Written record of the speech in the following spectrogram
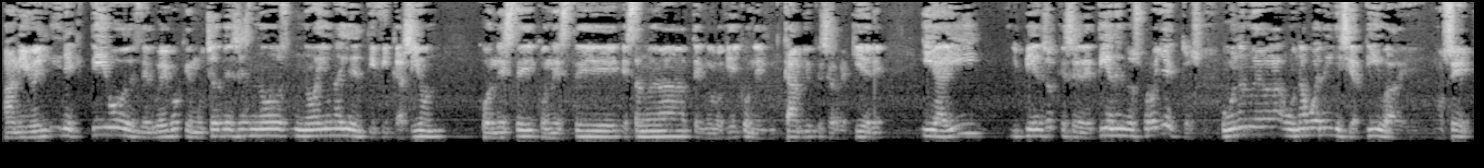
A nivel directivo, desde luego que muchas veces no, no hay una identificación con, este, con este, esta nueva tecnología y con el cambio que se requiere. Y ahí pienso que se detienen los proyectos. Una, nueva, una buena iniciativa de, no sé,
